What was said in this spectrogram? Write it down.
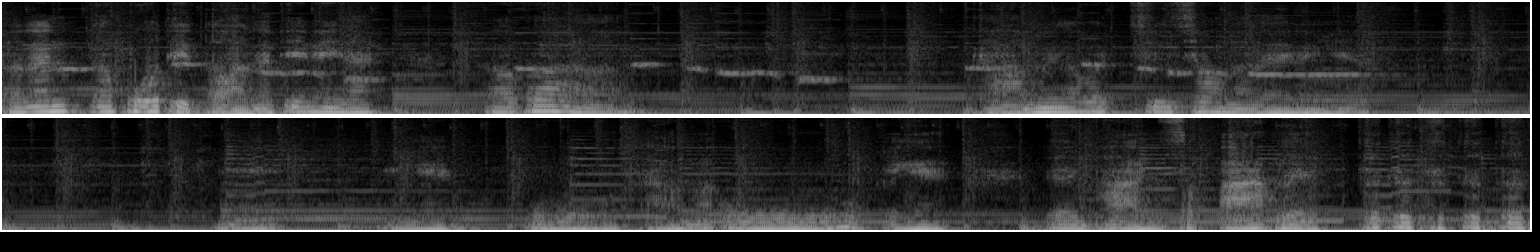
ตอนนั้นน้องปูติดต่อนะที่นี่นะเขาก็ ถามเลยว่าชื่อช่องอะไรอะไรเงี้ย เดินผ่านสปาร์กเลยตึ๊ดตึ๊ดตึ๊ดตึ๊ดตึ๊ด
